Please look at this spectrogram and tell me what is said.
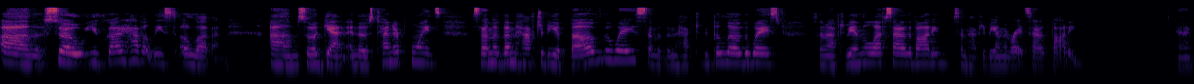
Um, so you've got to have at least 11. Um, so again, in those tender points, some of them have to be above the waist, some of them have to be below the waist, some have to be on the left side of the body, some have to be on the right side of the body. Okay.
